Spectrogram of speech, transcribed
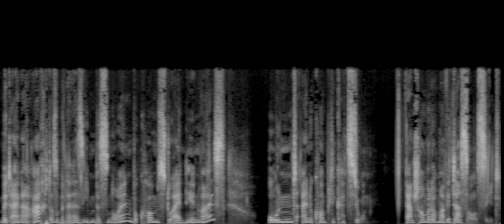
Mit einer acht, also mit einer sieben bis neun, bekommst du einen Hinweis und eine Komplikation. Dann schauen wir doch mal, wie das aussieht.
